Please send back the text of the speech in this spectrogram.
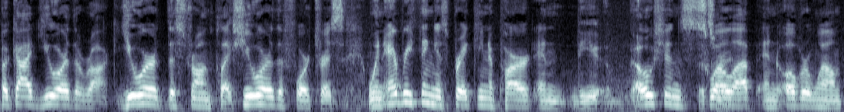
but God, you are the rock. You are the strong place. You are the fortress. When everything is breaking apart and the oceans swell right. up and overwhelm,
